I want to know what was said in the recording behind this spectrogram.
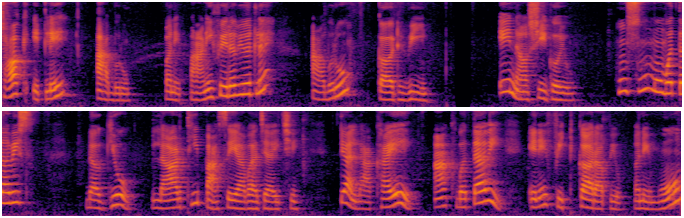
શાખ એટલે આબરૂ અને પાણી ફેરવ્યું એટલે આબરૂ કાઢવી. એ નાસી ગયો. હું શું મોં બતાવીશ? ડગ્યો લાળથી પાસે આવવા જાય છે. ત્યાં લાખાએ આંખ બતાવી એને ફિટકાર આપ્યો અને મોં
